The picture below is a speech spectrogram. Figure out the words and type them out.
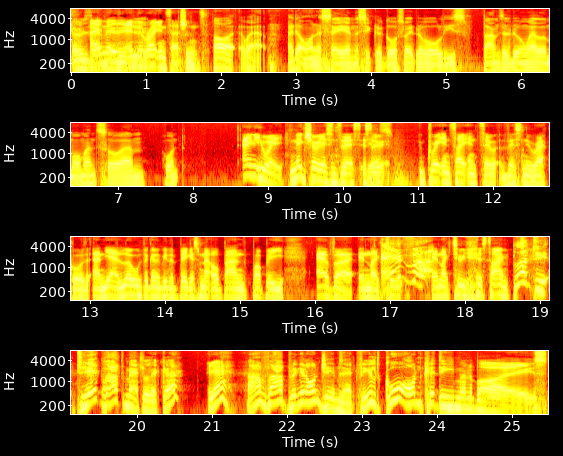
I was and, definitely at the the, and the interview. writing sessions. oh well, I don't want to say I'm the secret ghostwriter of all these bands that are doing well at the moment, so um, I won't. Anyway, make sure you listen to this. It's Yes. a great insight into this new record. And yeah, Loathe, they're going to be the biggest metal band probably ever in like two, Ever? in like two years' time. Bloody take that, Metallica. Yeah. Have that. Bring it on, James Hetfield. Go on, Kadeem and the boys.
